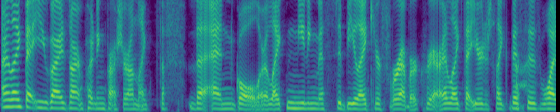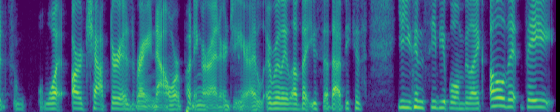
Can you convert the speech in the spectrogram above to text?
I like that you guys aren't putting pressure on like the f- the end goal or like needing this to be like your forever career. I like that you're just like this is what's what our chapter is right now. We're putting our energy here. I, I really love that you said that because you, you can see people and be like, oh, that they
